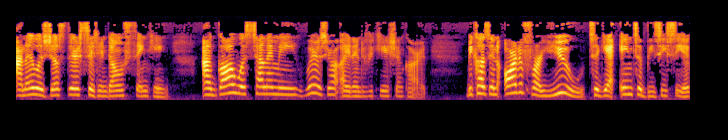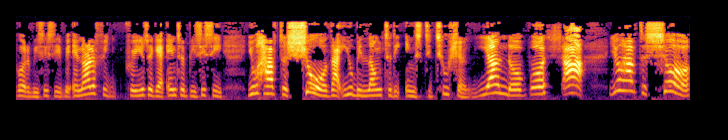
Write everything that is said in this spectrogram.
and I was just there sitting down thinking, and God was telling me, "Where's your identification card?" Because in order for you to get into BCC, I go to BCC, but in order for, for you to get into BCC, you have to show that you belong to the institution. Yando Bosha. You have to show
